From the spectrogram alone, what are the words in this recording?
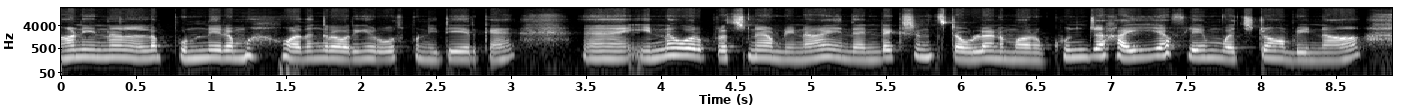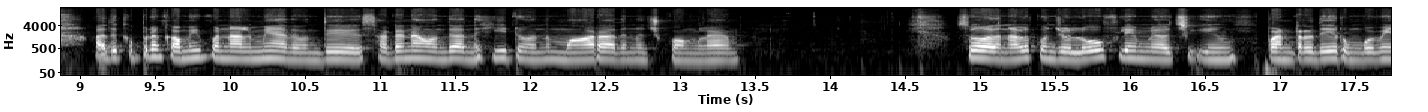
ஆனியன்லாம் நல்லா பொன்னிறமாக வதங்குற வரைக்கும் ரோஸ்ட் பண்ணிகிட்டே இருக்கேன். என்ன ஒரு பிரச்சனை அப்படின்னா இந்த இண்டக்ஷன் ஸ்டவ்வில் நம்ம கொஞ்சம் ஹையாக ஃப்ளேம் வச்சிட்டோம் அப்படின்னா அதுக்கப்புறம் கம்மி பண்ணாலுமே அது வந்து சடனாக வந்து அந்த ஹீட்டு வந்து மாறாதுன்னு வச்சுக்கோங்களேன். ஸோ அதனால் கொஞ்சம் லோ ஃப்ளேமில் வச்சு பண்ணுறதே ரொம்பவே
